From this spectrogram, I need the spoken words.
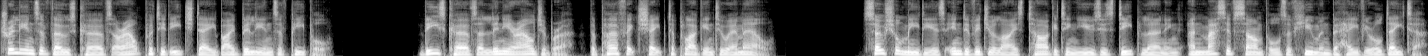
Trillions of those curves are outputted each day by billions of people. These curves are linear algebra, the perfect shape to plug into ML. Social media's individualized targeting uses deep learning and massive samples of human behavioral data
